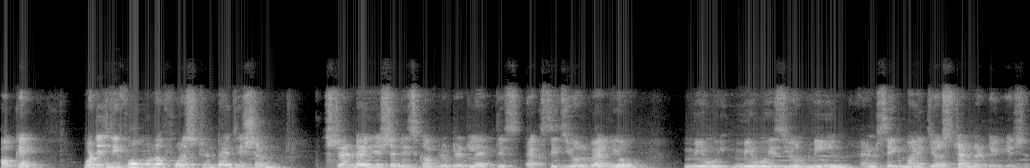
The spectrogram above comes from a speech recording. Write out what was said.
Okay? What is the formula for standardization? Standardization is computed like this. X is your value mu mu is your mean and sigma is your standard deviation.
